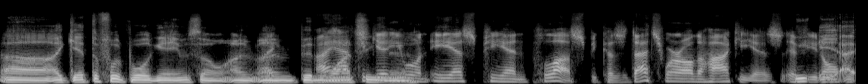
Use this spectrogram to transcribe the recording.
Uh, I get the football game, so I'm, I, have been I watching. I have to get the, you on ESPN Plus because that's where all the hockey is. If you don't I,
